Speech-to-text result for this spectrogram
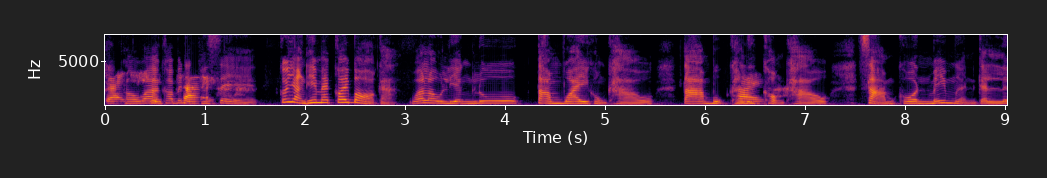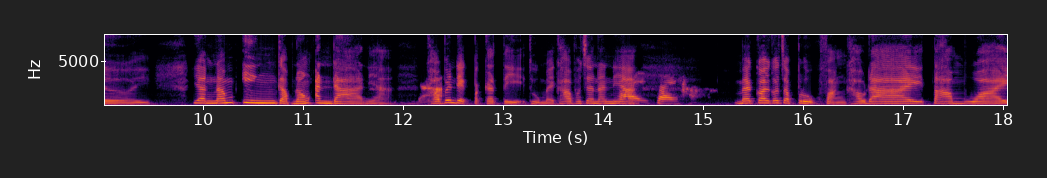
ใกล้เพราะว่าชิดเขาเป็นเด็กใช่พิเศษ ก็อย่างที่แม่ก้อยบอกอะว่าเราเลี้ยงลูกตามวัยของเขา ตามบุคลิกของเขาสามคนไม่เหมือนกันเลย อย่างน้ำอิงกับน้องอันดาเนี่ยนะเขาเป็นเด็กปกติถูกไหมคะ เพราะฉะนั้นเนี่ยใช่ใช่ค่ะ แม่ก้อยก็จะปลูกฝังเขาได้ ตามวัย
